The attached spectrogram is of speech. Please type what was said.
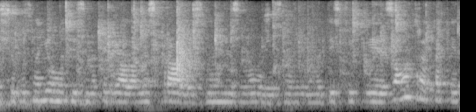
щоб ознайомитись з матеріалами справи, з ними зможу знайомитись тільки завтра, так як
